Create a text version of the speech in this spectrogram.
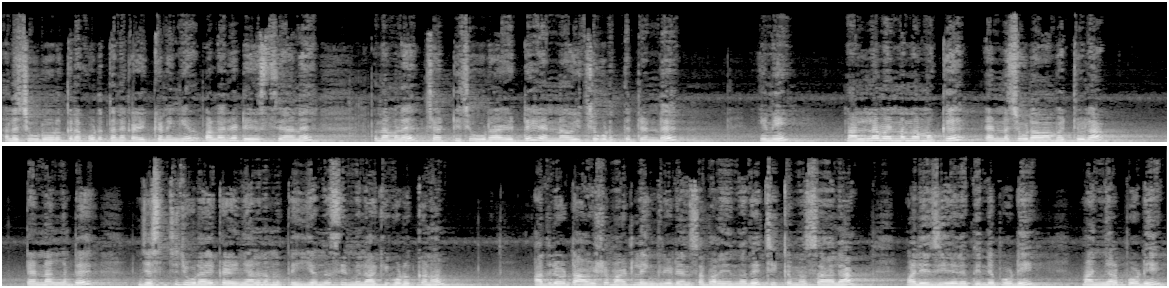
നല്ല ചൂടുകൊടുക്കുന്ന കൂടെ തന്നെ കഴിക്കണമെങ്കിൽ വളരെ ടേസ്റ്റിയാണ്. അപ്പം നമ്മൾ ചട്ടി ചൂടായിട്ട് എണ്ണ ഒഴിച്ച് കൊടുത്തിട്ടുണ്ട്. ഇനി നല്ല വെണ്ണം നമുക്ക് എണ്ണ ചൂടാവാൻ പറ്റൂല. എണ്ണ അങ്ങോട്ട് ജസ്റ്റ് ചൂടായി കഴിഞ്ഞാൽ നമ്മൾ തീയൊന്ന് സിമ്മിലാക്കി കൊടുക്കണം. അതിലോട്ട് ആവശ്യമായിട്ടുള്ള ഇൻഗ്രീഡിയൻസ് പറയുന്നത് ചിക്കൻ മസാല വലിയ ജീരകത്തിന്റെ പൊടി മഞ്ഞൾപ്പൊടി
